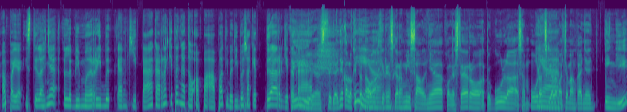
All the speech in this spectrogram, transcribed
apa ya istilahnya lebih meribetkan kita karena kita nggak tahu apa-apa tiba-tiba sakit dar gitu kan Iya, setidaknya kalau kita tahu Iya. akhirnya sekarang misalnya kolesterol atau gula, asam urat Iya. segala macam angkanya tinggi,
